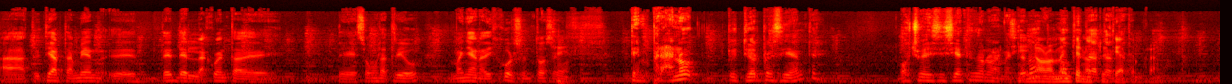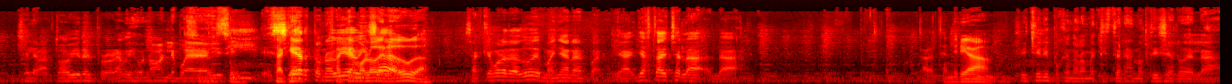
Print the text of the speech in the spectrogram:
a tuitear también eh, desde la cuenta de, de Somos la Tribu. Mañana discurso, entonces. Sí. Temprano tuiteó el presidente. 8.17 normalmente. Sí, no, normalmente no, tuitea tuitea temprano. Se levantó a ver el programa y dijo, no, le voy a avisar. sí. Es Saque- cierto, no había saquémoslo de la avisado. duda. Saquémoslo de la duda y mañana, bueno, ya, ya está hecha la, la... Ahora tendría, Sí, Chini, ¿por qué no lo metiste en las noticias lo de la...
